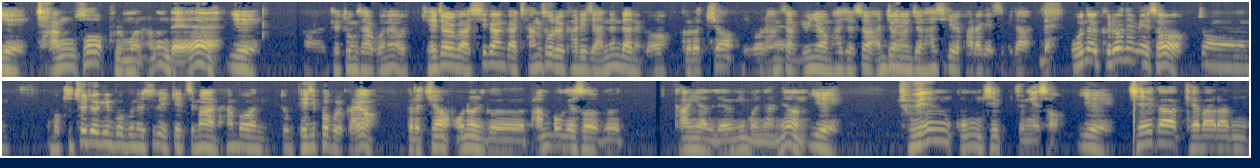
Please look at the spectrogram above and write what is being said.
예, 장소 불문하는데, 예. 어, 교통사고는 계절과 시간과 장소를 가리지 않는다는 거, 그렇죠. 이걸 네. 항상 유념하셔서 안전운전 하시기를 바라겠습니다. 네. 오늘 그런 의미에서 좀, 뭐 기초적인 부분일 수도 있겠지만, 한번 좀 되짚어 볼까요? 그렇죠. 오늘 그 반복해서 그 강의할 내용이 뭐냐면, 예, 주행 공식 중에서 예, 제가 개발한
